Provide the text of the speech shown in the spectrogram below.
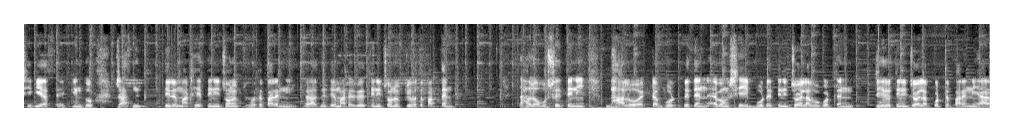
ঠিকই আছে, কিন্তু রাজনীতির মাঠে তিনি জনপ্রিয় হতে পারেননি। রাজনীতির মাঠে যদি তিনি জনপ্রিয় হতে পারতেন, তাহলে অবশ্যই তিনি ভালো একটা ভোট পেতেন এবং সেই ভোটে তিনি জয়লাভও করতেন। যেহেতু তিনি জয়লাভ করতে পারেননি আর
